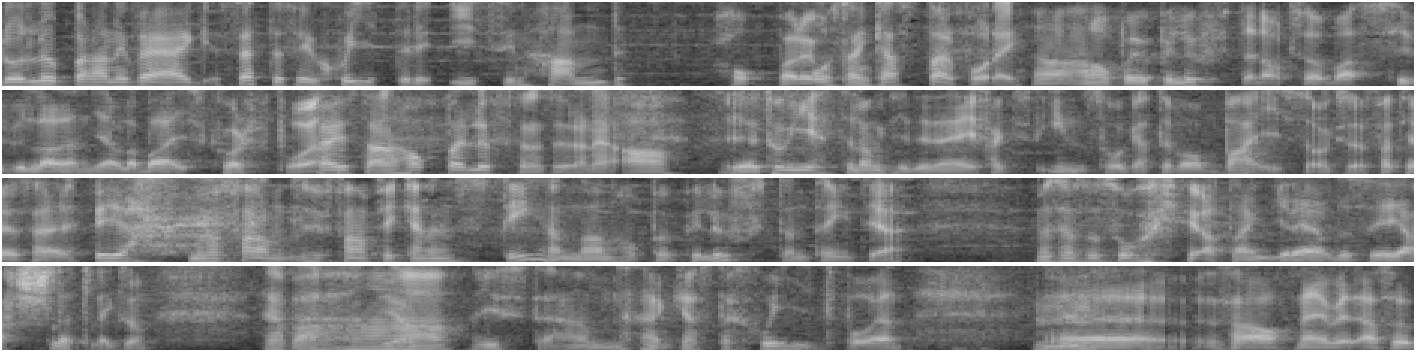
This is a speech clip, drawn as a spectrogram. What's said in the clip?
då lubbar han iväg, sätter sig och skiter i sin hand Hoppar upp. och sen kastar på dig. Ja, han hoppar upp i luften också och bara sular en jävla bajskorv på Ja en. just det, han hoppar i luften och surar ner. Ja. Det tog jättelång tid innan jag faktiskt insåg att det var bajs också. För att jag är så här, ja. men vad fan, hur fan fick han en sten när han hoppade upp i luften tänkte jag. Men sen så såg jag att han grävde sig i arslet liksom. Jag bara, ah, Ja. just det, han, han kastar skit på en. Mm. Eh, så ja, nej, alltså,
